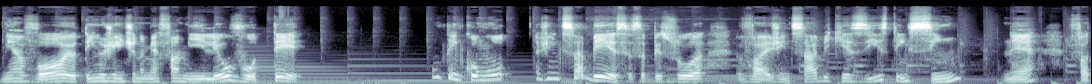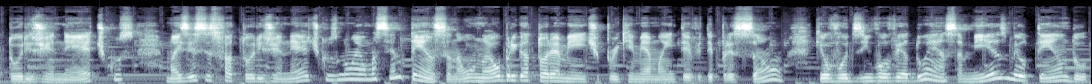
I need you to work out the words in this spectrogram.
minha avó, eu tenho gente na minha família, eu vou ter? Não tem como a gente saber se essa pessoa vai. A gente sabe que existem sim né, fatores genéticos, mas esses fatores genéticos não é uma sentença, não, não é obrigatoriamente porque minha mãe teve depressão que eu vou desenvolver a doença, mesmo eu tendo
